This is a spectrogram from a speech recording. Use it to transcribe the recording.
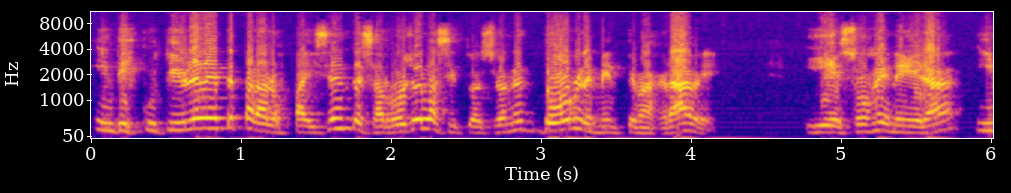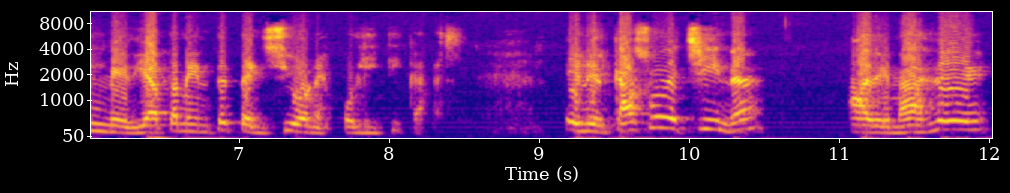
Indiscutiblemente para los países en desarrollo la situación es doblemente más grave y eso genera inmediatamente tensiones políticas. En el caso de China, además de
